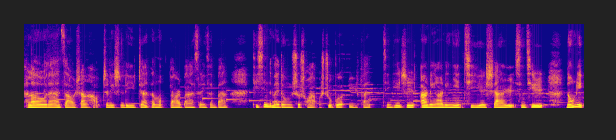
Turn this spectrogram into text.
Hello，大家早上好，这里是荔枝 FM 幺二八四零三八，贴心的脉动，说实话，我是主播雨帆。今天是二零二零年七月十二日，星期日，农历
